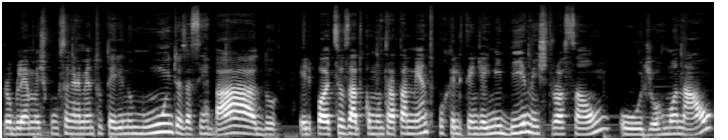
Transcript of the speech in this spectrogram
problemas com sangramento uterino muito exacerbado, ele pode ser usado como um tratamento porque ele tende a inibir a menstruação, o de hormonal.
